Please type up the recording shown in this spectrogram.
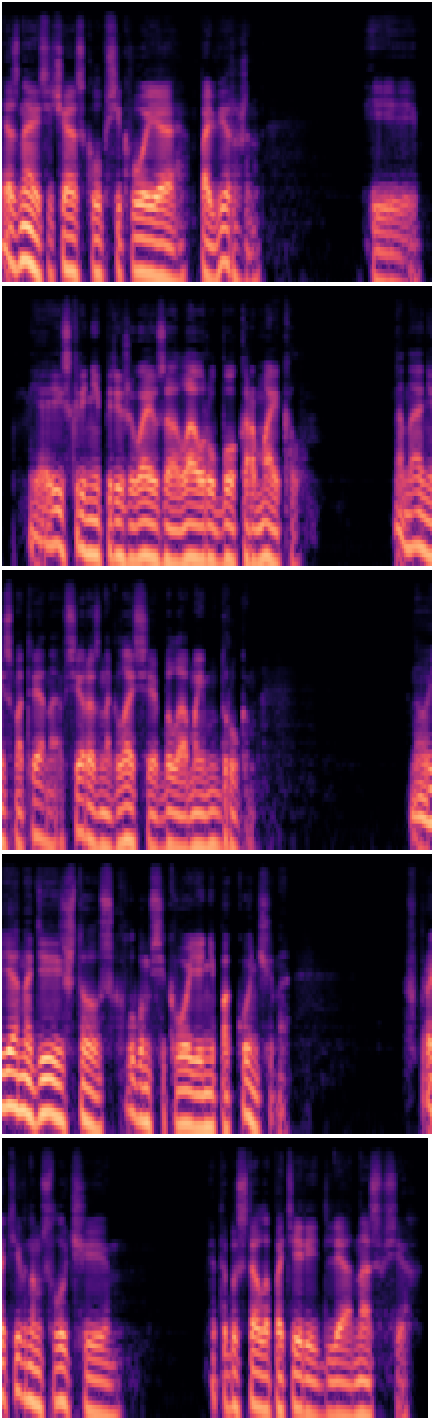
Я знаю, сейчас клуб Секвоя повержен, и я искренне переживаю за Лауру Бо Кармайкл. Она, несмотря на все разногласия, была моим другом. Но я надеюсь, что с клубом Секвоя не покончено. В противном случае это бы стало потерей для нас всех.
